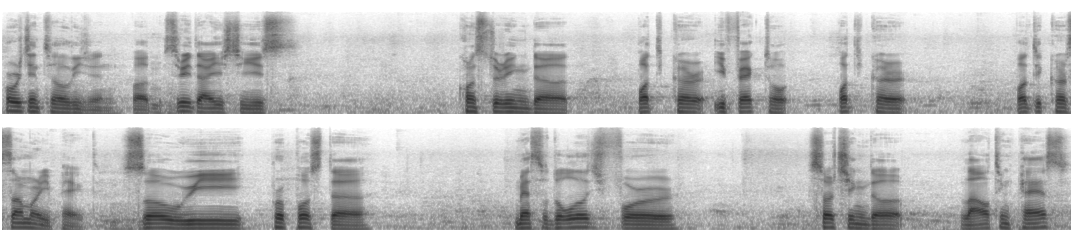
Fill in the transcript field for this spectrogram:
horizontal region, but mm-hmm. 3D IC is considering the vertical effect or vertical vertical thermal effect. Mm-hmm. So we propose the methodology for searching the routing path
